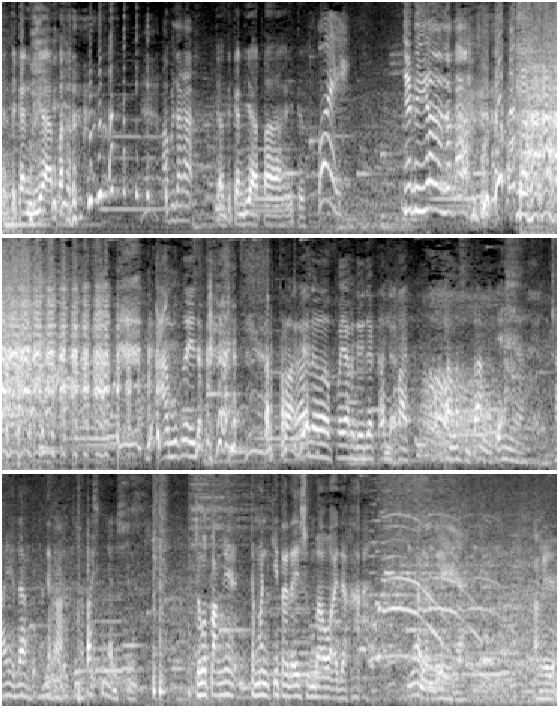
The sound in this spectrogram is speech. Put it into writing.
Cantikan dia apa? Apa Jaka? Cantikan dia apa itu? Ya dia lah Jaka. Diamuk lah Jaka. Terperang ya. Aduh, apa yang dia keempat. Panas banget ya. Iya. Ayo dang, Jaka. Pasnya di sini. Coba panggil teman kita dari Sumbawa aja kak. Mana deh? Panggil ya.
